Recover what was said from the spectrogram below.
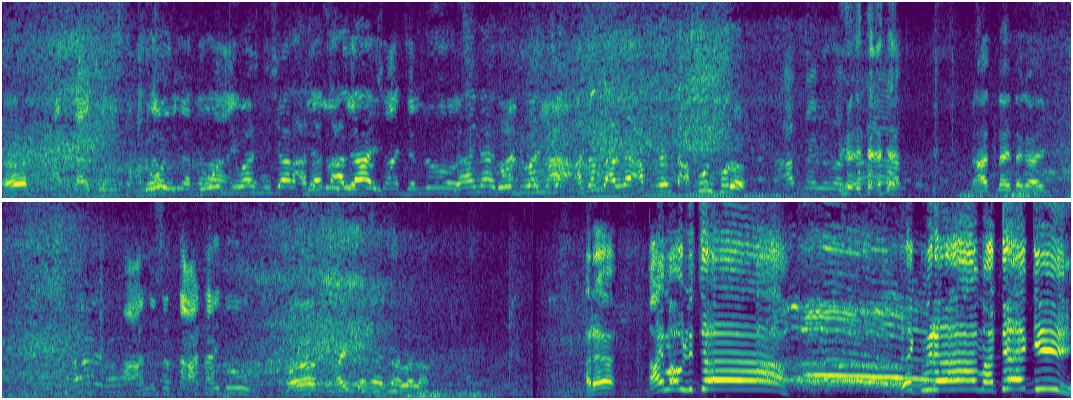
हा? दोन दोन दिवस निशान असा चाललाय. नाही नाही दोन दिवस निशान असा चाललाय. आपण टाकून पुरं. नाही तर काय? मग चालायला अरे आय माऊलीचा! एक विरा माते की!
